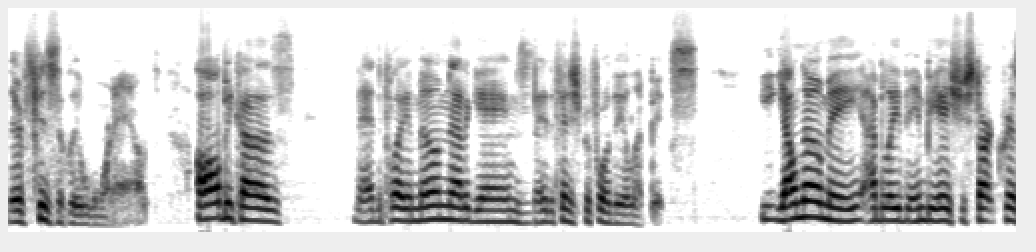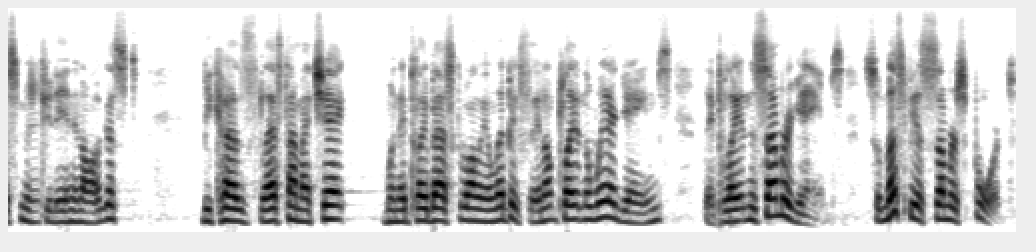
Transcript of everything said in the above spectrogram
They're physically worn out, all because they had to play a minimum amount of games. They had to finish before the Olympics. Y- y'all know me. I believe the NBA should start Christmas should end in August because last time I checked, when they play basketball in the Olympics, they don't play it in the winter games. They play it in the summer games. So it must be a summer sport.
